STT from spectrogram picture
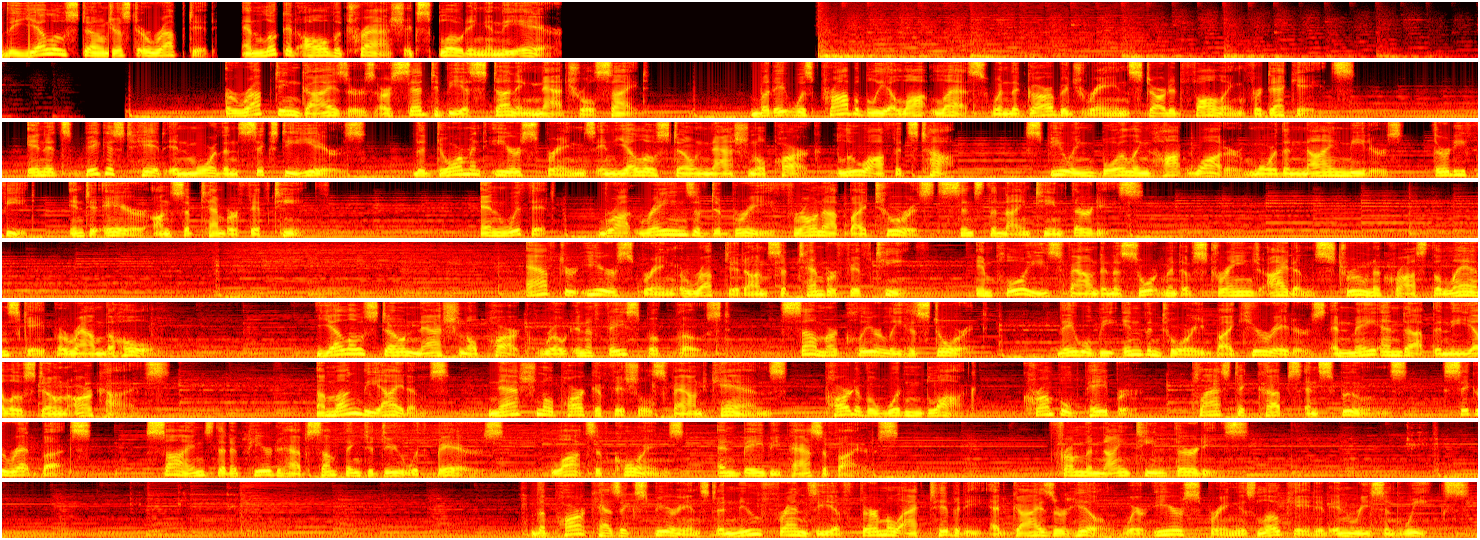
The Yellowstone just erupted, and look at all the trash exploding in the air. Erupting geysers are said to be a stunning natural sight. But it was probably a lot less when the garbage rain started falling for decades. In its biggest hit in more than 60 years, the dormant Ear Springs in Yellowstone National Park blew off its top, spewing boiling hot water more than 9 meters 30 feet into air on September 15th. And with it, brought rains of debris thrown up by tourists since the 1930s. After Ear Spring erupted on September 15th, employees found an assortment of strange items strewn across the landscape around the hole. Yellowstone National Park wrote in a Facebook post, Some are clearly historic. They will be inventoried by curators and may end up in the Yellowstone archives. Among the items, National Park officials found cans, part of a wooden block, crumpled paper, plastic cups and spoons, cigarette butts, signs that appear to have something to do with bears, lots of coins, and baby pacifiers. From the 1930s. The park has experienced a new frenzy of thermal activity at Geyser Hill where Ear Spring is located in recent weeks.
